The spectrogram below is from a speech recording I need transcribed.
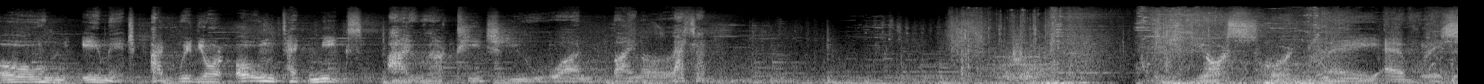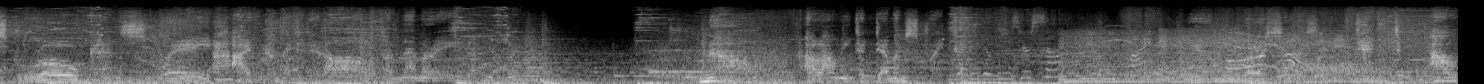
own image and with your own techniques, I will teach you one final lesson. Your swordplay, every stroke and sway, I've committed it all to memory. Now, allow me to demonstrate Ready to lose yourself? You can fight it. with merciless intent how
